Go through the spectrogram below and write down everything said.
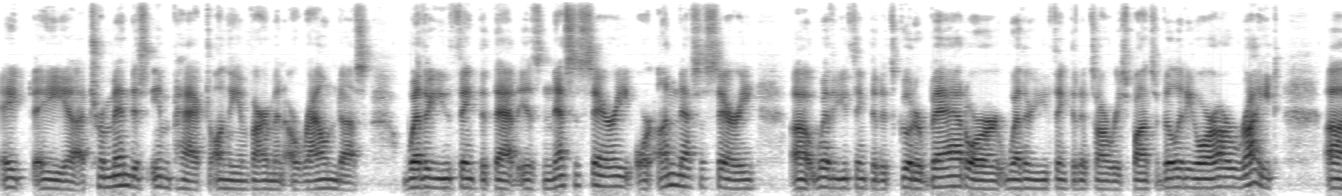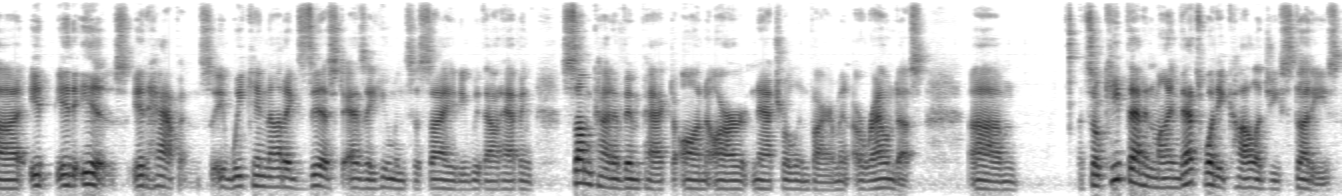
a, a, a, uh, tremendous impact on the environment around us, whether you think that that is necessary or unnecessary, uh, whether you think that it's good or bad, or whether you think that it's our responsibility or our right, uh, it, it is. It happens. We cannot exist as a human society without having some kind of impact on our natural environment around us. Um, so keep that in mind. That's what ecology studies.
